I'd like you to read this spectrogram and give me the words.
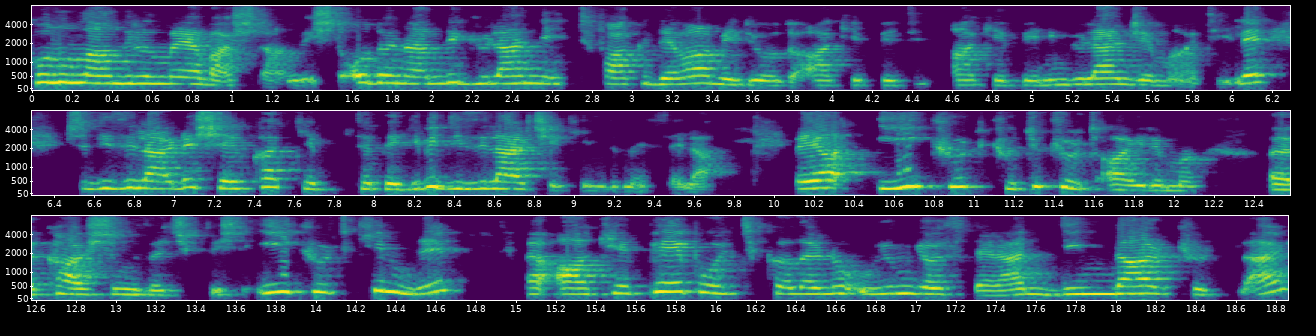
konumlandırılmaya başlandı. İşte o dönemde Gülen'le ittifakı devam ediyordu AKP'nin AKP'nin Gülen cemaatiyle. İşte dizilerde Şevkat Tepe gibi diziler çekildi mesela. Veya iyi Kürt, kötü Kürt ayrımı e, karşımıza çıktı. İşte iyi Kürt kimdi? E, AKP politikalarına uyum gösteren dindar Kürtler,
